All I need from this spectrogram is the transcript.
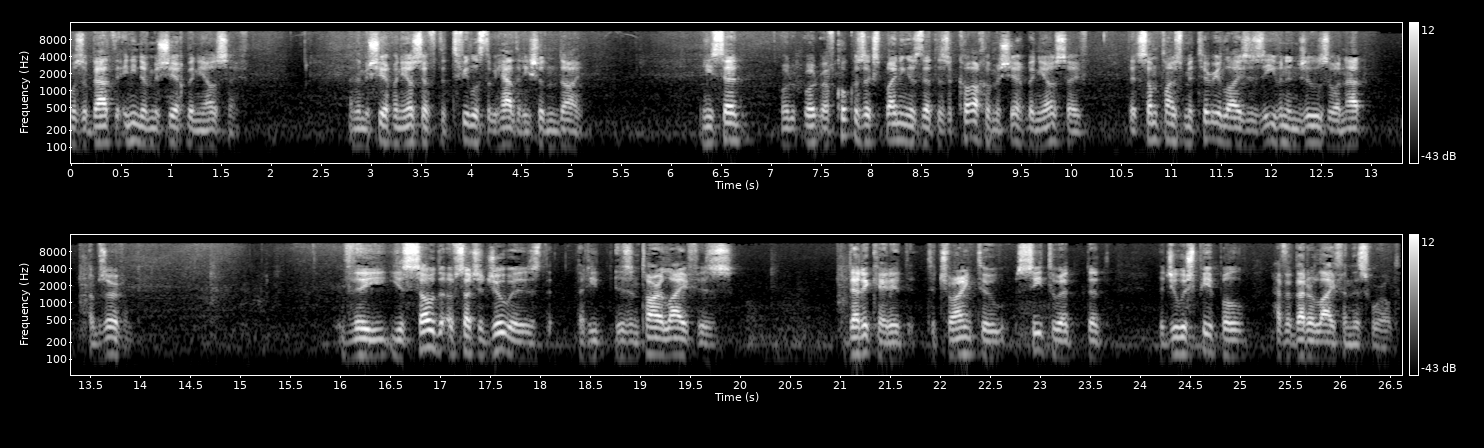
was about the inyan of Mashiach ben Yosef. And the Mashiach ben Yosef, the tefillahs that we have that he shouldn't die. And he said, what, what Rav Kook was explaining is that there's a koach of Mashiach ben Yosef that sometimes materializes even in Jews who are not observant the yisod of such a Jew is that he, his entire life is dedicated to trying to see to it that the Jewish people have a better life in this world.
